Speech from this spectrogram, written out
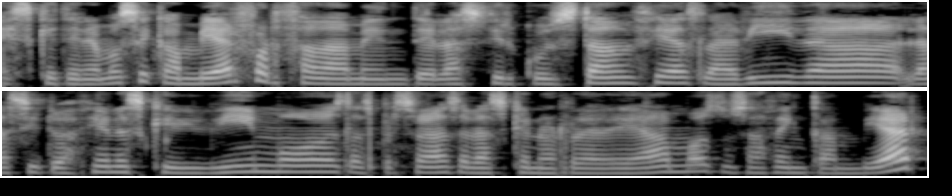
es que tenemos que cambiar forzadamente. Las circunstancias, la vida, las situaciones que vivimos, las personas en las que nos rodeamos nos hacen cambiar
